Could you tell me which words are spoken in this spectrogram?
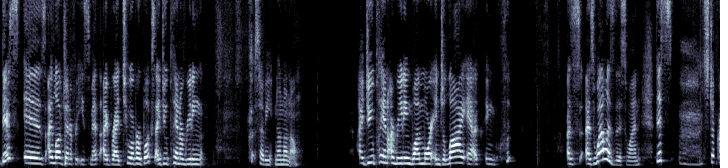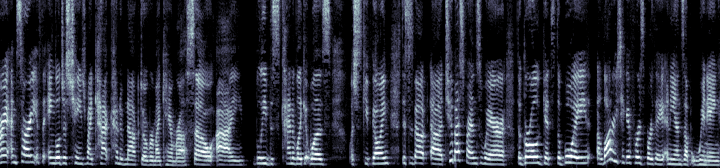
This is, I love Jennifer E. Smith. I've read two of her books. I do plan on reading, Stubby, no, no, no. I do plan on reading one more in July, uh, and as, as well as this one. This, alright, I'm sorry if the angle just changed. My cat kind of knocked over my camera, so I believe this is kind of like it was. Let's just keep going. This is about uh, two best friends where the girl gets the boy a lottery ticket for his birthday and he ends up winning.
